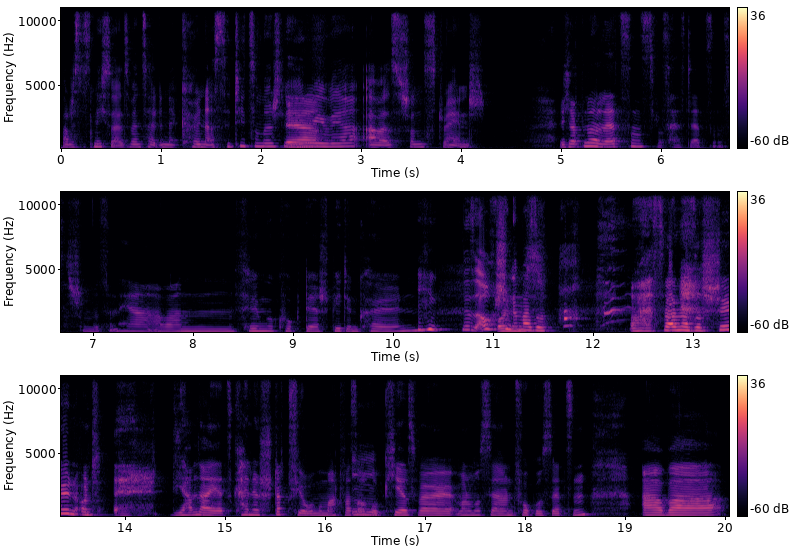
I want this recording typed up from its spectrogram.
war das jetzt nicht so, als wenn es halt in der Kölner City zum Beispiel Ja. irgendwie wäre. Aber es ist schon strange. Ich habe nur letztens, was heißt letztens, das ist schon ein bisschen her, aber einen Film geguckt, der spielt in Köln. Das ist auch schon Und- immer so. Oh, es war immer so schön und äh, die haben da jetzt keine Stadtführung gemacht, was Mhm. auch okay ist, weil man muss ja einen Fokus setzen. Aber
